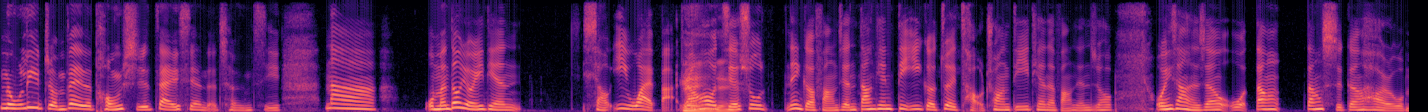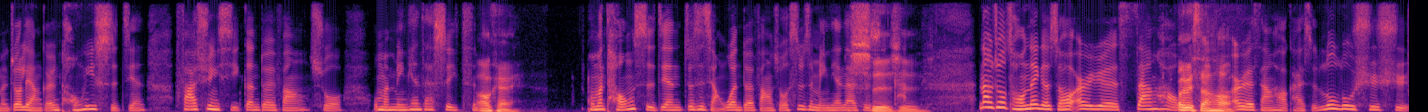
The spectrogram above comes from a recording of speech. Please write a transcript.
努力准备的同时在线的成绩。那我们都有一点小意外吧。然后结束那个房间，当天第一个最草创第一天的房间之后，我印象很深。我当当时跟浩尔，我们就两个人同一时间发讯息跟对方说，我们明天再试一次。OK，我们同时间就是想问对方说，是不是明天再试试看？是是，那就从那个时候二月三号，二月三号二月三号开始，陆陆续续，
